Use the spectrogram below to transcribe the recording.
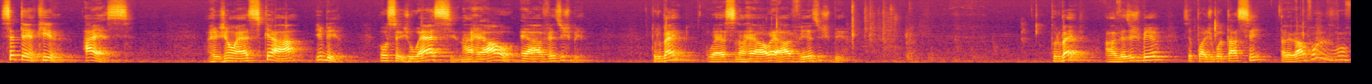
Você tem aqui a S. A região S que é A e B. Ou seja, o S, na real, é A vezes B. Tudo bem? O S, na real, é A vezes B. Tudo bem? A vezes B. Você pode botar assim, tá legal? Vou, vou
